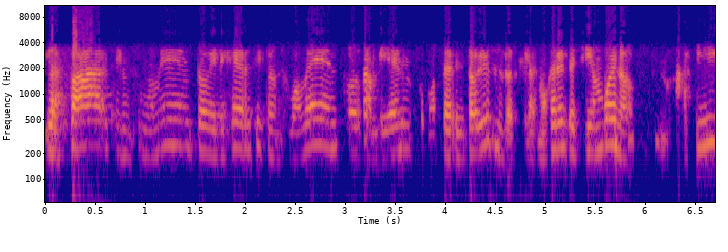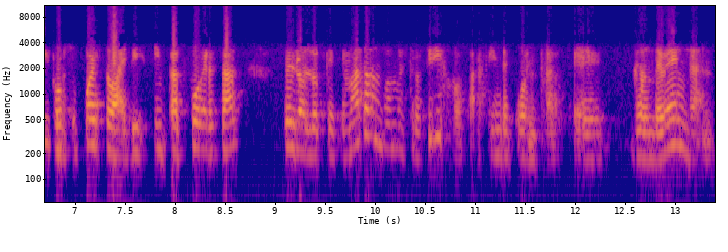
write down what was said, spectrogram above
las FARC en su momento, el ejército en su momento, también como territorios en los que las mujeres decían, bueno, aquí por supuesto hay distintas fuerzas, pero lo que se matan son nuestros hijos, a fin de cuentas, eh, de donde vengan.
